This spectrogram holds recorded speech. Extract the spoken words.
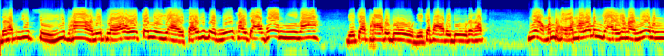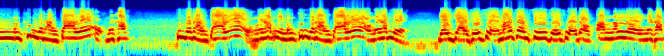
นะครับยี่สี่ยี่ห้าเรียบร้อยโอ้ต้นใหญ่ๆสายสิบเอ็ดนิ้วใครจะเอาเพิ่มมีนะเดี๋ยวจะพาไปดู เดี๋ยวจะพาไปดูนะครับ เนี่ยมันถอนมาแล้วมันใหญ่ขนาดนี้มันมันขึ้นกระถางจานแล้วนะครับ ขึ้นกระถางจานแล้วนะครับนี่มันขึ้นกระถางจานแล้วนะครับ เนี่ยใหญ่ๆสวยๆไม้แฟนซีสวยๆดอกตันนั้นเลยนะครับ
